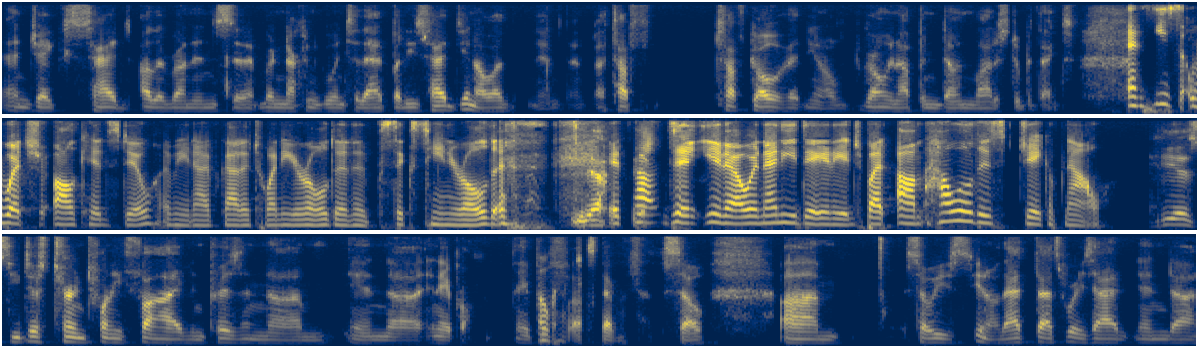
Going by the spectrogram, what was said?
And Jake's had other run-ins. Uh, we're not going to go into that, but he's had, you know, a, a, tough tough go of it, you know, growing up and done a lot of stupid things. And he's which all kids do. I mean, I've got a 20 year old and a 16 year old. yeah. it's hard to, you know, in any day and age. But um, how old is Jacob now? He is. He just turned 25 in prison um, in uh, in April. April okay. 7th. So, um, so he's, you know, that that's where he's at. And uh,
